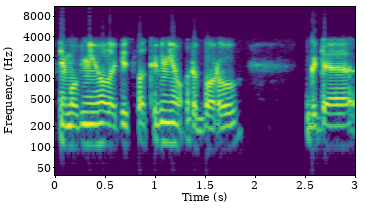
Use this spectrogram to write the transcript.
sněmovního legislativního odboru, kde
